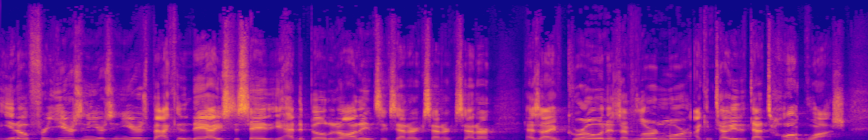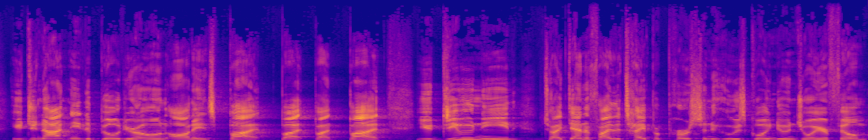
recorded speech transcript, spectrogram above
you know, for years and years and years back in the day, I used to say that you had to build an audience, et cetera, et cetera, et cetera. As I've grown, as I've learned more, I can tell you that that's hogwash. You do not need to build your own audience, but, but, but, but, you do need to identify the type of person who is going to enjoy your film.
